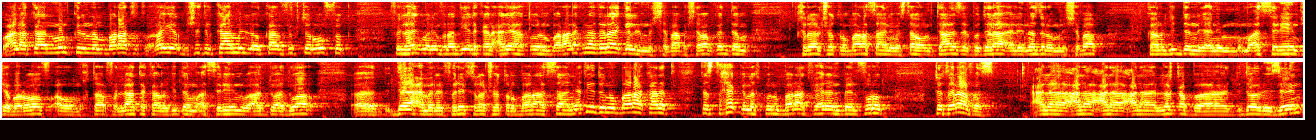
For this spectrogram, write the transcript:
وعلى كان ممكن إن المباراة تتغير بشكل كامل لو كان فيكتور وفق في الهجمة الإنفرادية اللي كان عليها طول المباراة لكن هذا لا يقلل من الشباب. الشباب قدم خلال شوط المباراة الثاني مستوى ممتاز البدلاء اللي نزلوا من الشباب كانوا جدا يعني مؤثرين جبروف أو مختار فلاته كانوا جدا مؤثرين وأدوا أدوار آه، داعمه للفريق خلال شوط المباراة الثاني أعتقد انه المباراة كانت تستحق انها تكون مباراة فعلا بين فرق تتنافس على على على على لقب آه، دوري زين.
